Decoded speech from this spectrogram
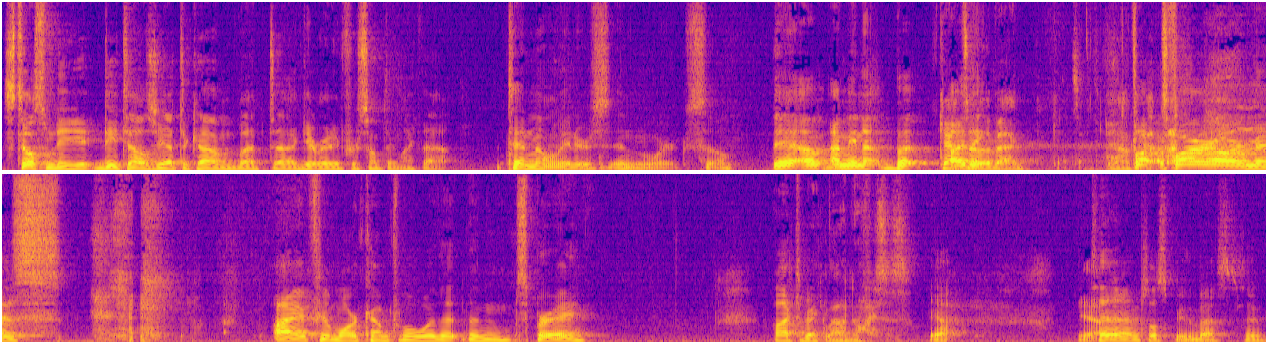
still some de- details yet to come. But uh, get ready for something like that. ten millimeters in the works. So yeah, I, I mean, uh, but Cat's I out of the think bag. fi- firearm is. I feel more comfortable with it than spray. I like to make loud noises. Yeah. Yeah. 10 m supposed to be the best too.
